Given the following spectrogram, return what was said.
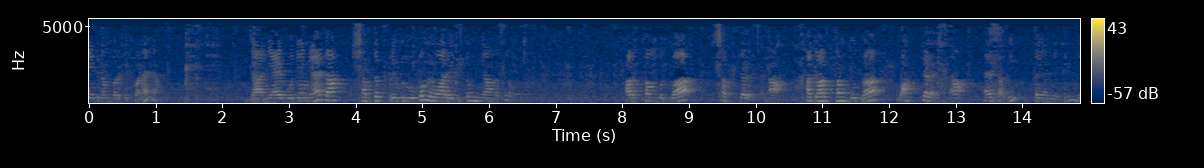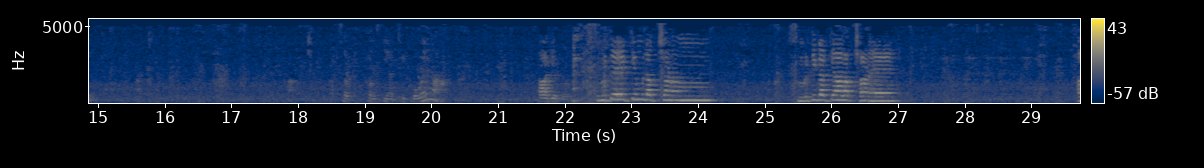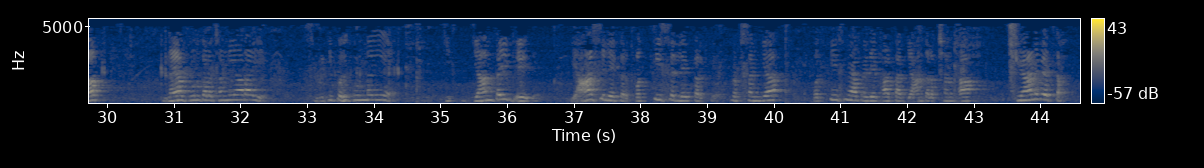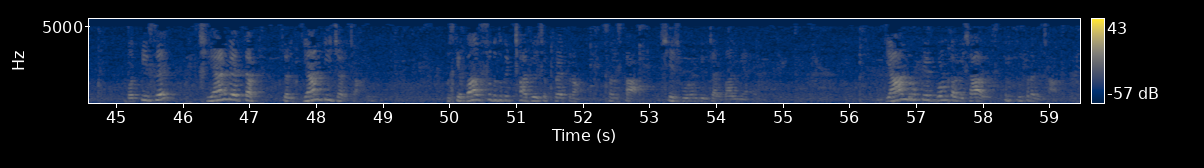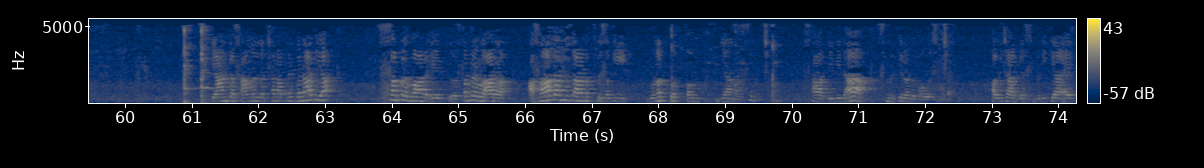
एक नंबर टिप्पण है ना। जहाँ न्याय बोधि में आया था शब्द प्रयोग रूपम व्यवहार ज्ञान से अर्थम बुद्धवा शब्द रचना अथवा अर्थम बुद्धा वाक्य रचना ऐसा भी कई अन्य मिलता पंक्तियाँ ठीक हो गए ना? आगे बढ़ो। स्मृति किम लक्षणम स्मृति का क्या लक्षण है? अब नया गुण का लक्षण नहीं आ रहा है स्मृति कोई गुण नहीं है। ज्ञान का ही भेद है। यहाँ से लेकर बत्तीस से लेकर के संख्या बत्तीस में आपने देखा था ज्ञान का लक्षण था, छियानवे तक, बत्तीस से छियानवे तक ज्ञान की चर्चा उसके बाद सुख दुख इच्छा प्रयत्न संस्कार, शेष गुणों के विचार बाद में आए। ज्ञान रूप गुण का विचार विचार। ज्ञान का सामान्य लक्षण आपने बना दिया। सर्वव्यवहार हेतु, सर्वव्यवहार असाधारण कारण सती गुणत्व ज्ञान से लक्षण साधि विधा स्मृति अनुभव अविचार का स्मृति क्या है?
